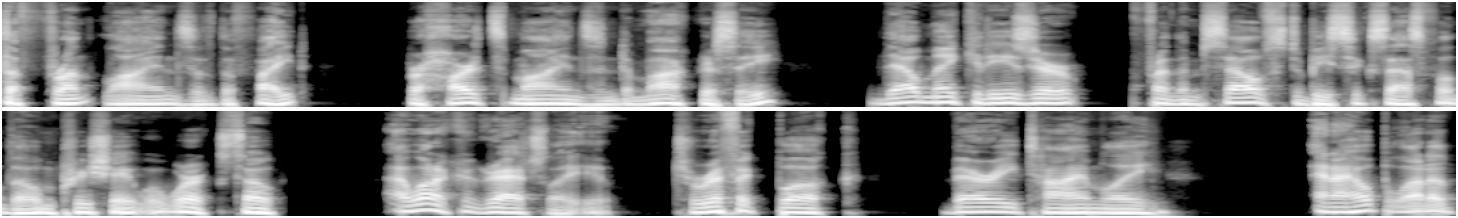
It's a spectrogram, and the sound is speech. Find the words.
the front lines of the fight for hearts, minds, and democracy, they'll make it easier for themselves to be successful. They'll appreciate what works. So I want to congratulate you. Terrific book, very timely. And I hope a lot of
